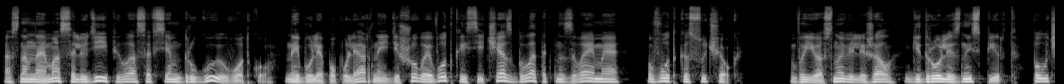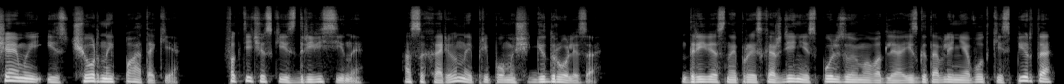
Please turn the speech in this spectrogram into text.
Основная масса людей пила совсем другую водку. Наиболее популярной и дешевой водкой сейчас была так называемая водка-сучок. В ее основе лежал гидролизный спирт, получаемый из черной патоки, фактически из древесины, осахаренной при помощи гидролиза. Древесное происхождение используемого для изготовления водки спирта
